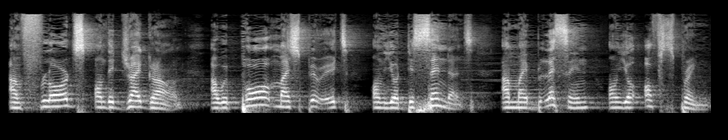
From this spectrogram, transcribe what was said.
and floods on the dry ground. I will pour my spirit on your descendants and my blessing on your offspring.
